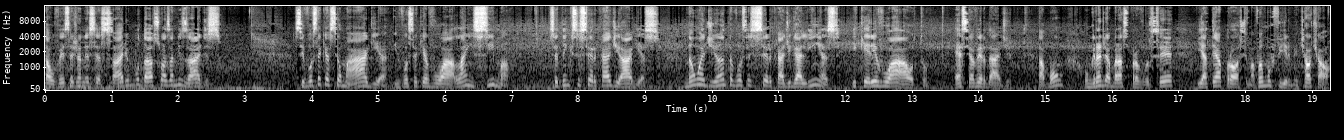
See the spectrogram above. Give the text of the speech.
Talvez seja necessário mudar suas amizades. Se você quer ser uma águia e você quer voar lá em cima, você tem que se cercar de águias. Não adianta você se cercar de galinhas e querer voar alto. Essa é a verdade, tá bom? Um grande abraço para você e até a próxima. Vamos firme. Tchau, tchau.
